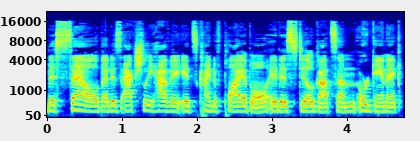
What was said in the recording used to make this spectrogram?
this cell that is actually having, it's kind of pliable. It has still got some organic,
